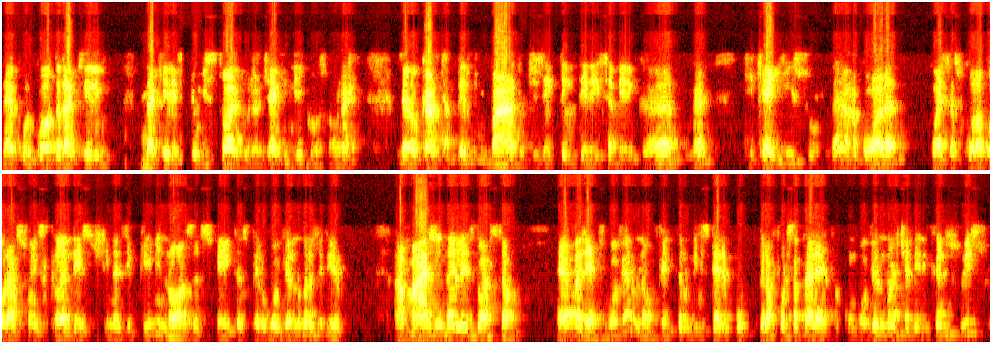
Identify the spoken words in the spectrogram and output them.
né? Por conta daquele, daquele filme histórico do Jack Nicholson, né? Dizer, o cara está perturbado, dizer que tem interesse americano, né? O que, que é isso? Né? Agora, com essas colaborações clandestinas e criminosas feitas pelo governo brasileiro, à margem da legislação, é, aliás, o governo não, feito pelo Ministério Público pela Força Tarefa, com o governo norte-americano e suíço,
